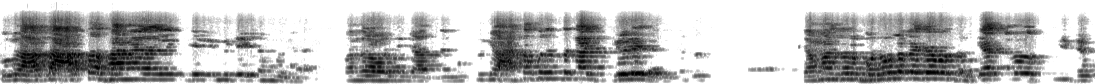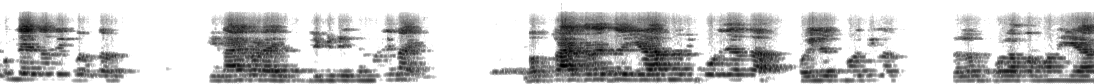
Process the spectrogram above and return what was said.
तुम्ही आता आता सांगायला लागले की लिमिटेशनमध्ये पंधरा वर्षाच्या आत नाही. मग तुम्ही आतापर्यंत काय खेळ त्या माणसाला बनवलं कशाबद्दल त्याच वेळेस तुम्ही फेकून द्यायचं ते प्रकरण की नाही करायचं लिमिटेशनमध्ये नाही. मग काय करायचं? या रिपोर्ट द्यायचा. पहिल्याच सुरुवातीला कलम सोळा प्रमाणे या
